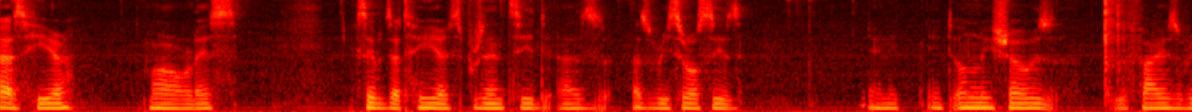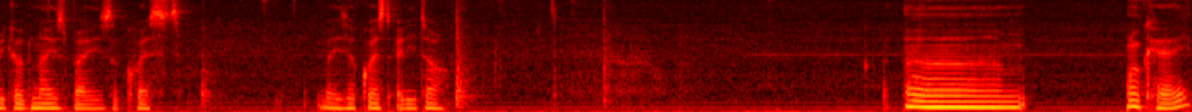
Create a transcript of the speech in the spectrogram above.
as here more or less except that here it's presented as as resources and it, it only shows the files recognized by the quest by the quest editor um, okay.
